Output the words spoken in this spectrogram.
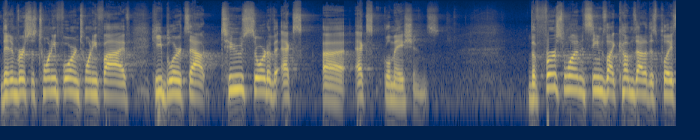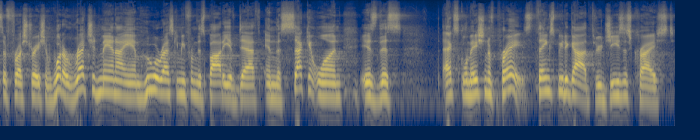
Then in verses 24 and 25, he blurts out two sort of ex uh, exclamations. The first one seems like comes out of this place of frustration. What a wretched man I am. Who will rescue me from this body of death? And the second one is this exclamation of praise. Thanks be to God through Jesus Christ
